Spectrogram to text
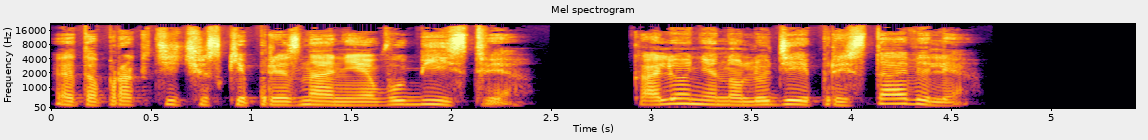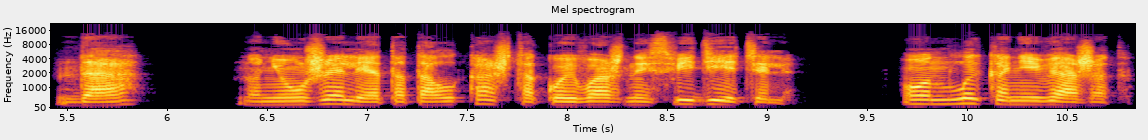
Это практически признание в убийстве. К Алёнину людей приставили?» «Да», но неужели этот алкаш такой важный свидетель? Он лыка не вяжет.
